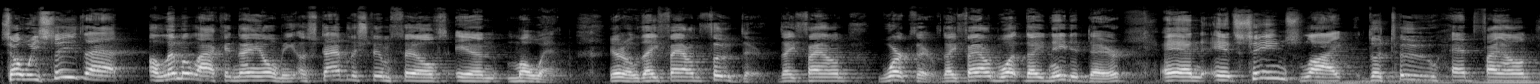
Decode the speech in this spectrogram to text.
So we see that Elimelech and Naomi established themselves in Moab. You know, they found food there. They found work there. They found what they needed there. And it seems like the two had found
